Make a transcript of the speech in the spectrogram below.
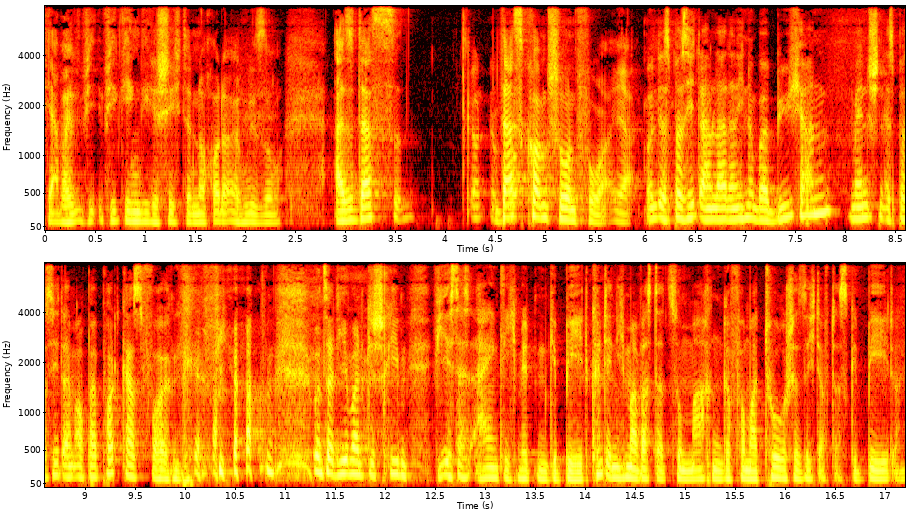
ja, aber wie, wie ging die Geschichte noch oder irgendwie so. Also das, das kommt schon vor, ja. Und es passiert einem leider nicht nur bei Büchern, Menschen, es passiert einem auch bei Podcast-Folgen. Uns hat jemand geschrieben, wie ist das eigentlich mit dem Gebet? Könnt ihr nicht mal was dazu machen? Reformatorische Sicht auf das Gebet. Und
